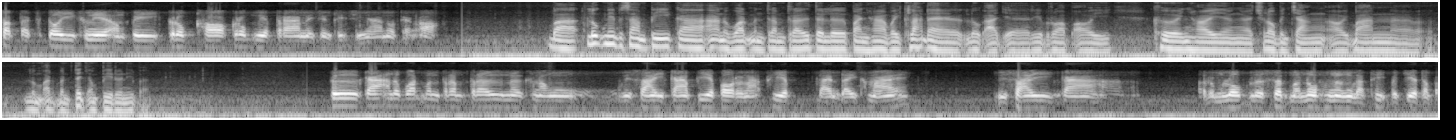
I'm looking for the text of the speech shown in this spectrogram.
សុទ្ធតែផ្ទុយគ្នាអំពីគ្រប់ខគ្រប់មាត្រានៃសន្ធិសញ្ញានោះទាំងអស់ បាទលោកមានប្រសាសន៍អំពីការអនុវត្តមិនត្រឹមត្រូវទៅលើបញ្ហាអ្វីខ្លះដែលលោកអាចរៀបរាប់ឲ្យឃើញហើយនឹងឆ្លុះបញ្ចាំងឲ្យបានលំអិតបន្តិចអំពីរឿងនេះបាទគឺការអនុវត្តមិនត្រឹមត្រូវនៅក្នុងវិស័យការពារបរណភាពដែនដីខ្មែរវិស័យការរំលោភលើសិទ្ធិមនុស្សនិងលទ្ធិប្រជាធិប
